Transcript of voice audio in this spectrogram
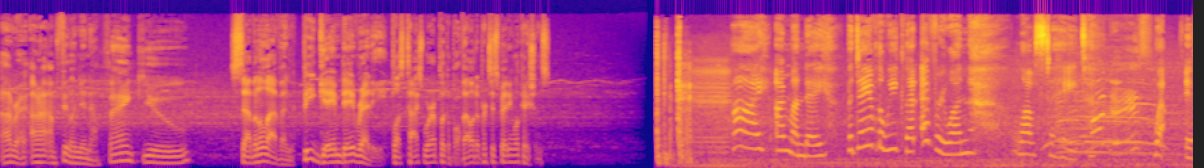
All right, all right. I'm feeling you now. Thank you. 7 Eleven. Be game day ready. Plus tax where applicable. Valid at participating locations. Hi, I'm Monday, the day of the week that everyone loves to hate. Mondays? Well, if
